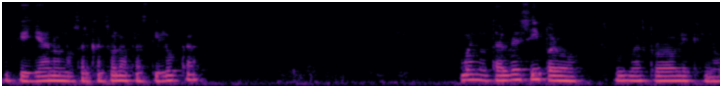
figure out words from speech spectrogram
porque ya no nos alcanzó la plastiloca bueno tal vez sí pero es más probable que no.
